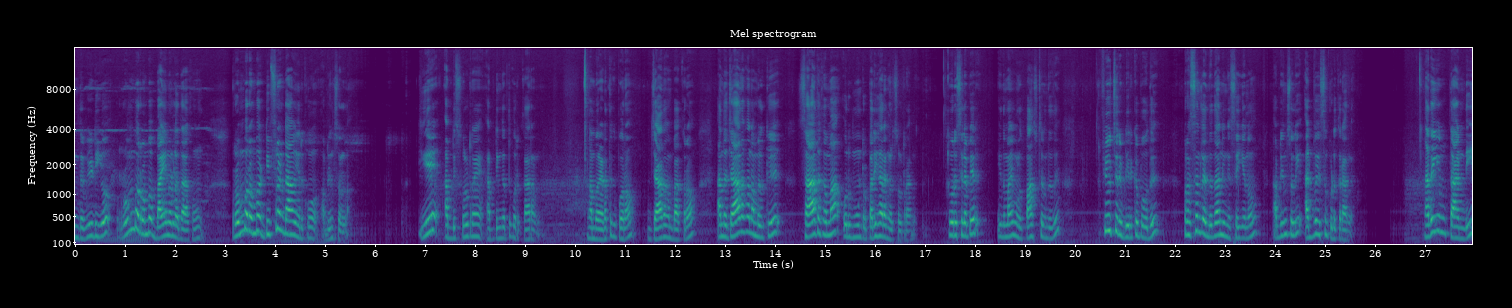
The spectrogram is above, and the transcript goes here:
இந்த வீடியோ ரொம்ப ரொம்ப பயனுள்ளதாகவும் ரொம்ப ரொம்ப டிஃப்ரெண்ட்டாகவும் இருக்கும் அப்படின்னு சொல்லலாம். ஏன் அப்படி சொல்கிறேன் அப்படிங்கிறதுக்கு ஒரு காரணம். நம்ம ஒரு இடத்துக்கு போகிறோம் ஜாதகம் பார்க்குறோம். அந்த ஜாதகம் நம்மளுக்கு சாதகமாக ஒரு மூன்று பரிகாரங்கள் சொல்கிறாங்க ஒரு சில பேர் இது மாதிரி உங்களுக்கு பாஸ்ட் இருந்தது ஃப்யூச்சர் இப்படி இருக்க போகுது ப்ரெசண்டில் இருந்து தான் நீங்கள் செய்யணும் அப்படின்னு சொல்லி அட்வைஸும் கொடுக்குறாங்க. அதையும் தாண்டி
